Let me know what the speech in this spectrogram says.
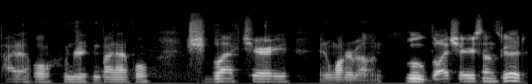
pineapple. I'm drinking pineapple, black cherry, and watermelon. Ooh, black cherry sounds good.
